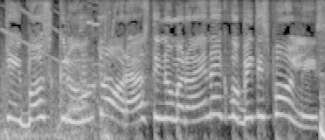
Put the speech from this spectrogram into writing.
Και η Boss Crew τώρα στη νούμερο 1 εκπομπή της πόλης.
